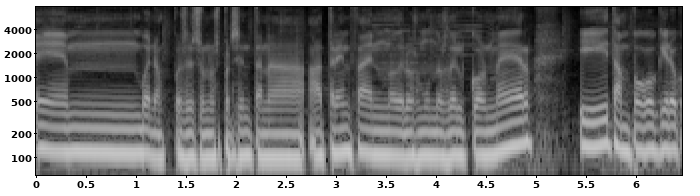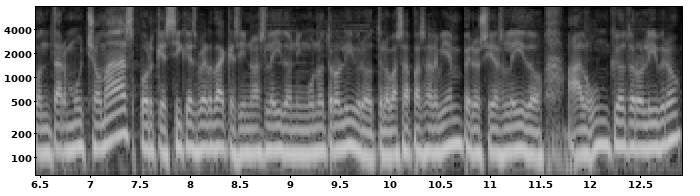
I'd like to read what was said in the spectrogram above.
Eh, bueno, pues eso nos presentan a, a Trenza en uno de los mundos del Cosmer y tampoco quiero contar mucho más porque sí que es verdad que si no has leído ningún otro libro te lo vas a pasar bien, pero si has leído algún que otro libro,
